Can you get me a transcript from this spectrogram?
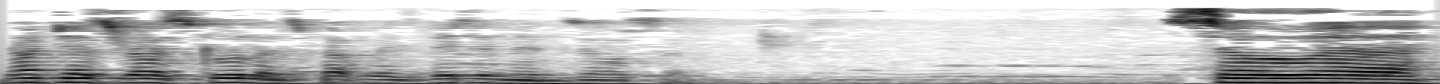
Not just rasgullas, but with vitamins also. So, uh,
